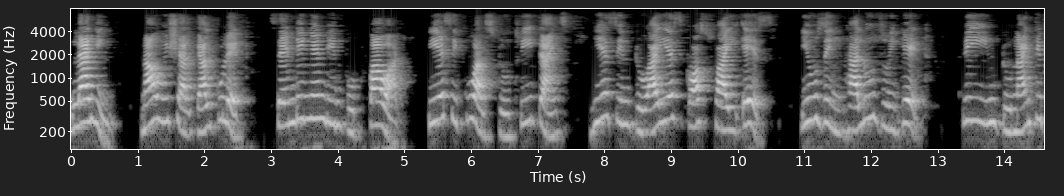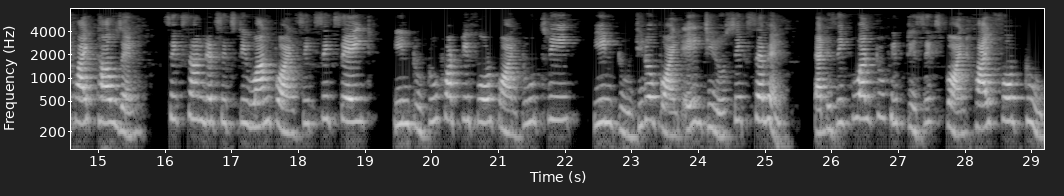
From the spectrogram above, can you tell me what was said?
lagging. Now we shall calculate sending end input power Ps equals to 3 times Vs into Is cos phi s. Using values we get 3 into 95,661.668 into 244.23 into 0.8067 that is equal to 56.542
